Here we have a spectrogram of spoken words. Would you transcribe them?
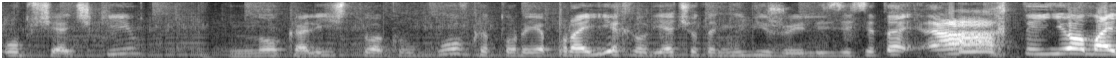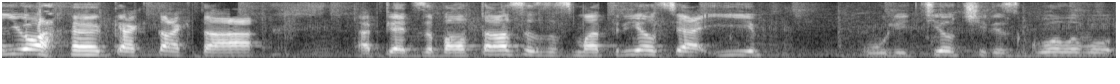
общие очки, но количество кругов, которые я проехал, я что-то не вижу. Или здесь это... Ах ты, ё-моё! Как так-то, а? Опять заболтался, засмотрелся и улетел через голову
